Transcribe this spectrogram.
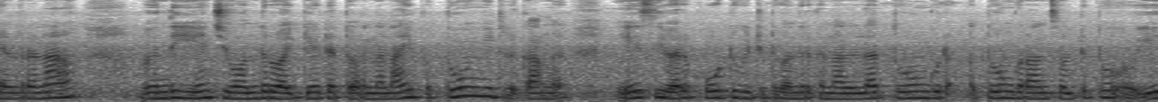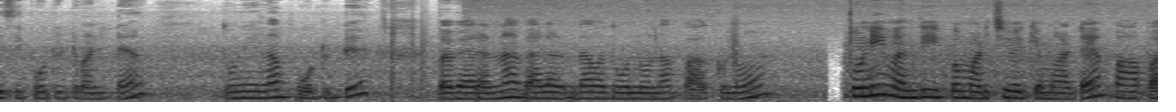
ஏழ்ரைனா வந்து ஏஞ்சி வந்துடுவா கேட்டை திறந்தனா. இப்போ தூங்கிட்டு இருக்காங்க. ஏசி வேறு போட்டு விட்டுட்டு வந்திருக்கேன் நல்லா தூங்குறா தூங்குறான்னு சொல்லிட்டு தூ ஏசி போட்டுட்டு வந்துட்டேன். துணியெல்லாம் போட்டுட்டு இப்போ வேற என்ன வேலை இருந்தால் வந்து ஒன்று ஒன்றா பார்க்கணும். துணி வந்து இப்போ மடித்து வைக்க மாட்டேன். பாப்பா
